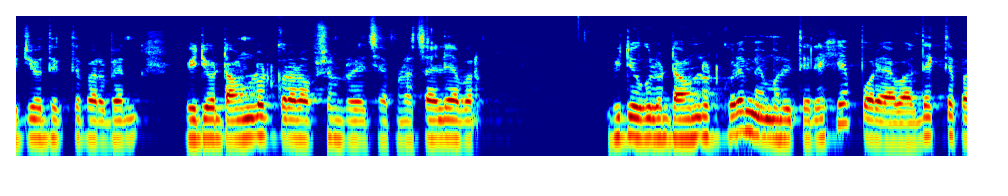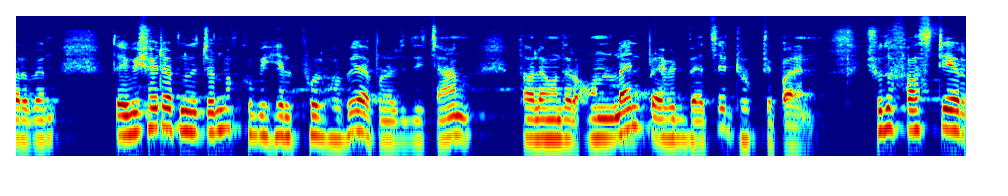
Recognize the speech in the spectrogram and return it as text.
ভিডিও দেখতে পারবেন। ভিডিও ডাউনলোড করার অপশন রয়েছে, আপনারা চাইলে আবার ভিডিওগুলো ডাউনলোড করে মেমোরিতে রেখে পরে আবার দেখতে পারবেন। তো এই বিষয়টা আপনাদের জন্য খুবই হেল্পফুল হবে, আপনারা যদি চান তাহলে আমাদের অনলাইন প্রাইভেট ব্যাচে ঢুকতে পারেন। শুধু ফার্স্ট ইয়ার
